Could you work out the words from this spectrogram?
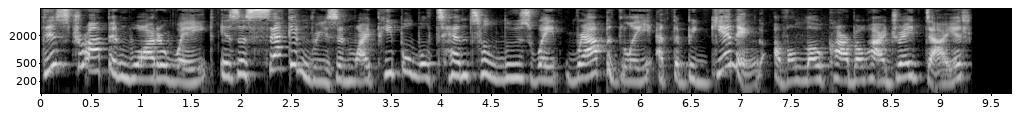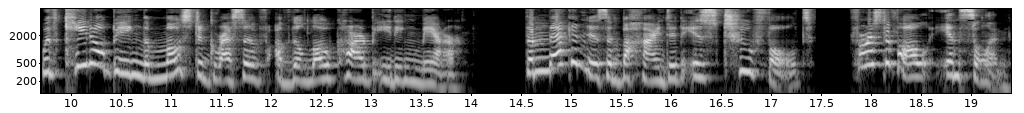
This drop in water weight is a second reason why people will tend to lose weight rapidly at the beginning of a low carbohydrate diet, with keto being the most aggressive of the low carb eating manner. The mechanism behind it is twofold. First of all, insulin.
